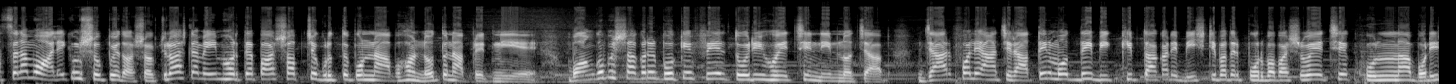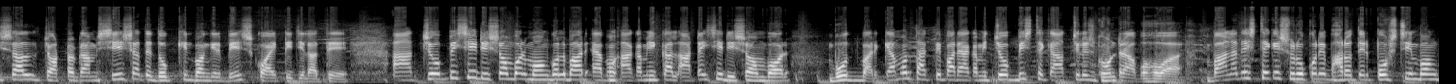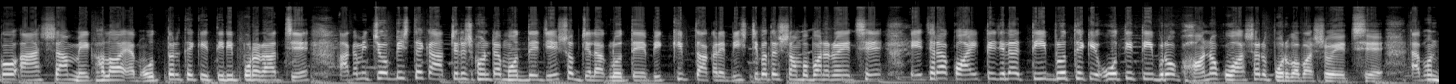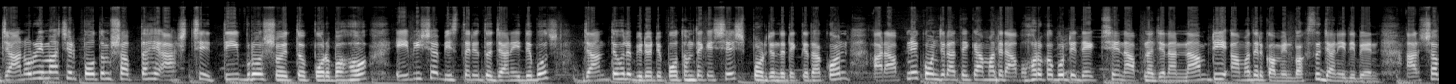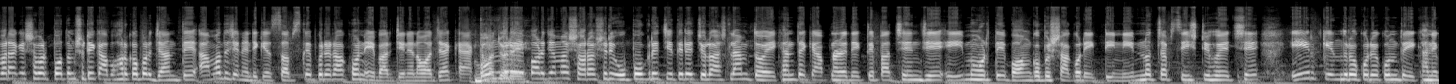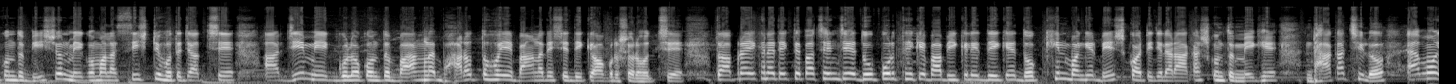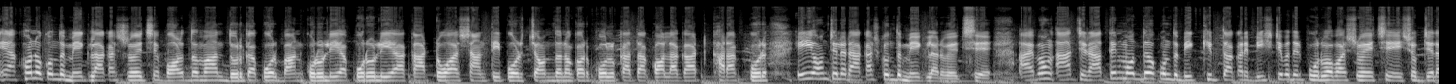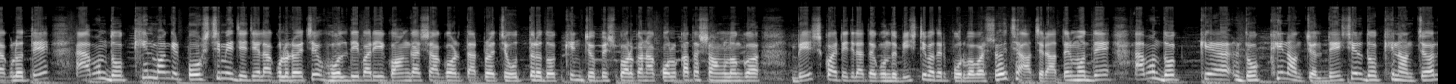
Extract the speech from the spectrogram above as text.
আসসালামু আলাইকুম, সুপ্রিয় দর্শক। চলে আসলাম এই মুহূর্তে পাওয়া সবচেয়ে গুরুত্বপূর্ণ আবহাওয়ার নতুন আপডেট নিয়ে। বঙ্গোপসাগরের বুকে ফের তৈরি হয়েছে নিম্নচাপ, যার ফলে আজ রাতের মধ্যেই বিক্ষিপ্ত আকারে বৃষ্টিপাতের পূর্বাভাস রয়েছে খুলনা, বরিশাল, চট্টগ্রাম, সেই সাথে দক্ষিণবঙ্গের বেশ কয়েকটি জেলাতে। আজ চব্বিশে ডিসেম্বর মঙ্গলবার এবং আগামীকাল আঠাইশে ডিসেম্বর বুধবার কেমন থাকতে পারে আগামী চব্বিশ থেকে আটচল্লিশ ঘণ্টার আবহাওয়া? বাংলাদেশ থেকে শুরু করে ভারতের পশ্চিমবঙ্গ, আসাম, মেঘালয় এবং উত্তর থেকে ত্রিপুরা রাজ্যে আগামী চব্বিশ থেকে আটচল্লিশ ঘণ্টার মধ্যে যেসব জেলাগুলোতে বিক্ষিপ্ত আকারে বৃষ্টিপাতের সম্ভাবনা রয়েছে, এছাড়া কয়েকটি জেলায় তীব্র থেকে অতি তীব্র ঘন কুয়াশার পূর্বাভাস রয়েছে এবং জানুয়ারি মাসের প্রথম সপ্তাহে আসছে তীব্র শৈত্য প্রবাহ এই বিষয়ে বিস্তারিত জানিয়ে দেব। জানতে হলে ভিডিওটি প্রথম থেকে শেষ পর্যন্ত দেখতে থাকুন। আর আপনি কোন জেলা থেকে আমাদের আবহাওয়ার খবরটি দেখছেন, আপনার জেলার নামটি আমাদের কমেন্ট বক্সে জানিয়ে দিবেন। আর সবার আগে সবার প্রথম সঠিক আবহাওয়ার খবর জানতে আমাদের চ্যানেলটিকে সাবস্ক্রাইব করে রাখুন। এবার জেনে নেওয়া যাক, এক বন্ধুরা এই পর্যায়ে আমরা সরাসরি উপগ্রহ চিত্রে চলে আসলাম, তো এখান থেকে আপনারা দেখতে পাচ্ছেন যে এই মুহূর্তে বঙ্গোপসাগরে একটি নিম্নচাপ সৃষ্টি হয়েছে। এর কেন্দ্র করে কিন্তু এখানে কিন্তু ভীষণ মেঘমালা সৃষ্টি হতে যাচ্ছে। আর যে মেঘগুলো কিন্তু বাংলা, ভারত হয়ে বাংলাদেশের দিকে অগ্রসর হচ্ছে। তো আপনারা এখানে দেখতে পাচ্ছেন যে দুপুর থেকে বা বিকেলের দিকে দক্ষিণবঙ্গের বেশ কয়টি জেলার আকাশ কিন্তু মেঘে ঢাকা ছিল এবং এখনও কিন্তু মেঘলা আকাশ রয়েছে। বর্ধমান, দুর্গাপুর বানকরুলিয়া পুরুলিয়া, কাটোয়া, শান্তিপুর, চন্দননগর, কলকাতা, কলাঘাট খড়গপুর এই অঞ্চলের আকাশ কিন্তু মেঘলা রয়েছে। এবং আজ রাতের মধ্যেও কিন্তু বিক্ষিপ্ত আকারে বৃষ্টিপাতের পূর্বাভাস রয়েছে এইসব জেলাগুলোতে এবং দক্ষিণবঙ্গের পশ্চিমে যে জেলাগুলো রয়েছে, হলদিবাড়ি, গঙ্গাসাগর, তারপর হচ্ছে উত্তর, দক্ষিণ চব্বিশ পরগনা, কলকাতা সংলগ্ন বেশ কয়েকটি জেলাতে কিন্তু বৃষ্টিপাতের পূর্বাভাস রয়েছে আজ রাতের মধ্যে এবং দক্ষিণ দক্ষিণ অঞ্চল দেশের দক্ষিণ অঞ্চল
